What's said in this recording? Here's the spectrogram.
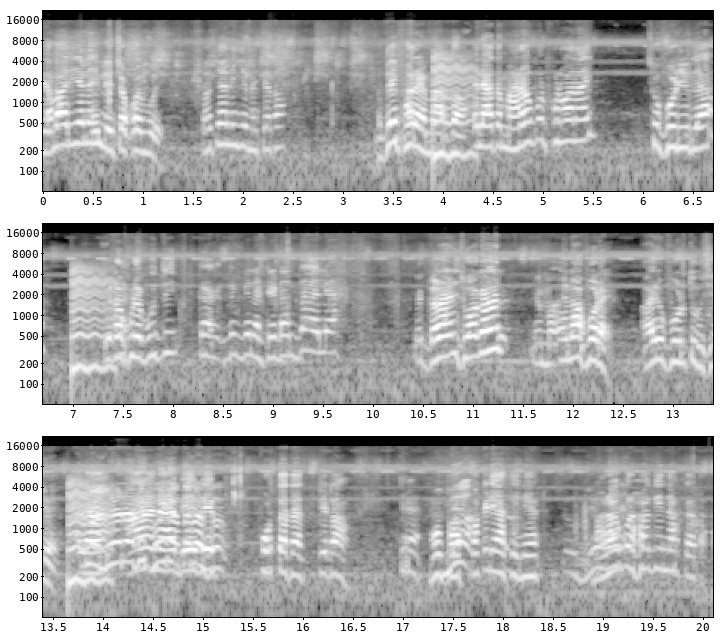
છે? તમારી નહીં મેચો કોઈ મોય. તો ત્યાં નહીં મેચે તો? બધે ફરે મારતો એટલે આ તો મારા ઉપર ફોડવાના આવી શું ફોડ્યું લ્યા? ટેટો ફોડે પૂછી. કાક પેલા ટેટા તા લ્યા એ ગળાની છોગન એ ના ફોડે. આર્યું ફોડતું છે. ફોડતા હતા ટેટા હું બાપ પકડ્યા છે નેટ. મારા ઉપર હગી નાખતા હતા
